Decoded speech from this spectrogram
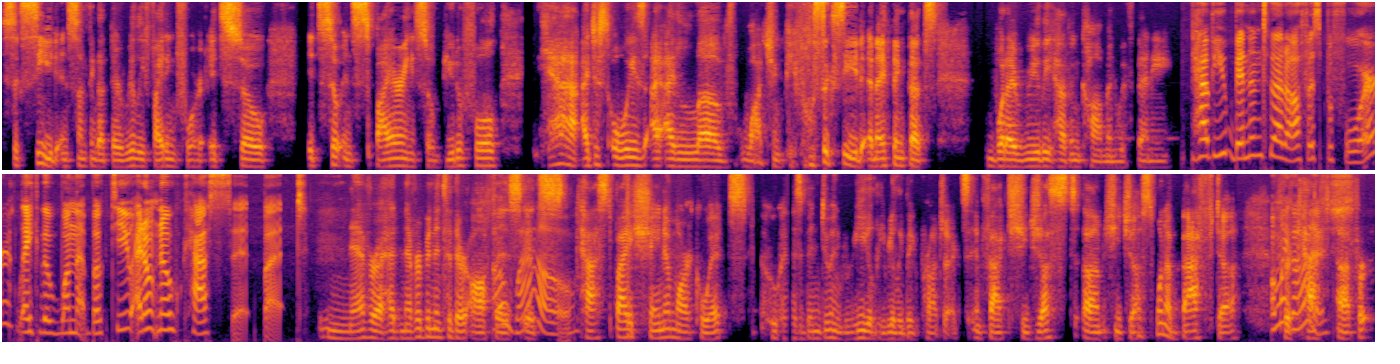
succeed in something that they're really fighting for. It's so it's so inspiring. It's so beautiful. Yeah, I just always I, I love watching people succeed, and I think that's what I really have in common with Benny. Have you been into that office before? Like the one that booked you? I don't know who casts it, but never. I had never been into their oh, office. Oh, wow. It's cast by Shayna Markowitz, who has been doing really, really big projects. In fact, she just um, she just won a BAFTA oh for, ca- uh, for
